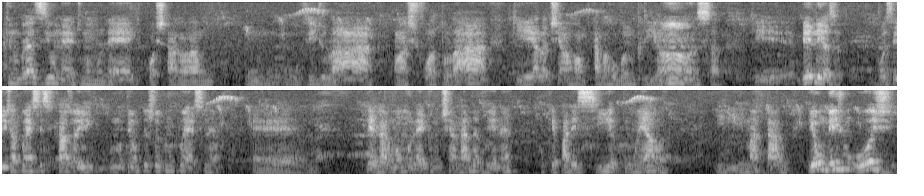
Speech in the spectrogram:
aqui no Brasil, né? De uma mulher que postaram lá um, um, um vídeo lá, com as fotos lá, que ela tinha tava roubando criança. Que, beleza, vocês já conhecem esse caso aí, não tem uma pessoa que não conhece, né? É, pegaram uma mulher que não tinha nada a ver, né? porque parecia com ela e mataram. Eu mesmo hoje,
